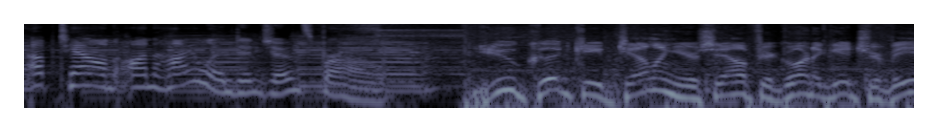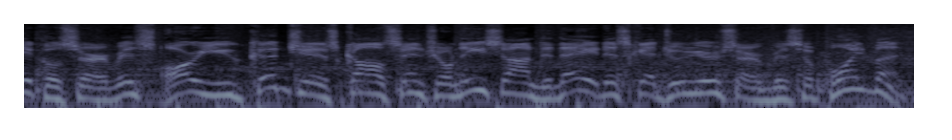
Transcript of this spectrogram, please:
uptown on Highland in Jonesboro. You could keep telling yourself you're going to get your vehicle serviced, or you could just call Central Nissan today to schedule your service appointment.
